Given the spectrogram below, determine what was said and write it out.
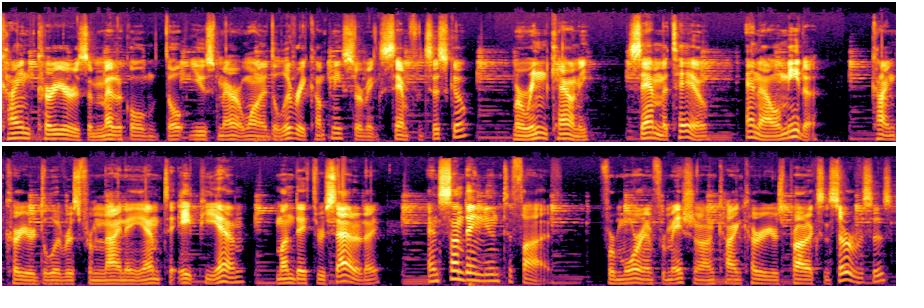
Kind Courier is a medical adult use marijuana delivery company serving San Francisco, Marin County, San Mateo, and Alameda. Kind Courier delivers from 9 a.m. to 8 p.m., Monday through Saturday, and Sunday noon to 5. For more information on Kind Courier's products and services,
